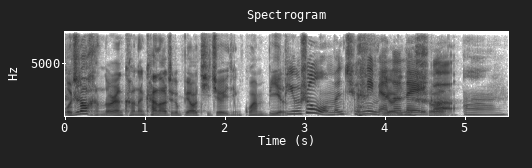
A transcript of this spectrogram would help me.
我知道很多人可能看到这个标题就已经关闭了，比如说我们群里面的那个，嗯。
